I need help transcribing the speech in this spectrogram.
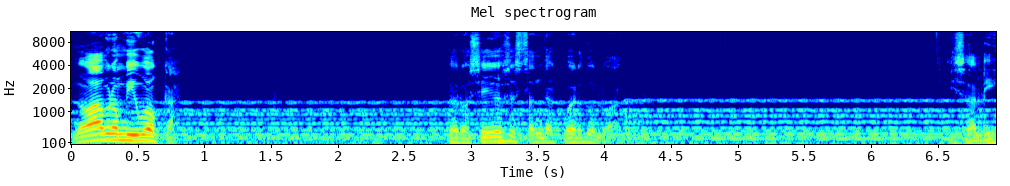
No abro mi boca. Pero si ellos están de acuerdo, lo hago salí.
